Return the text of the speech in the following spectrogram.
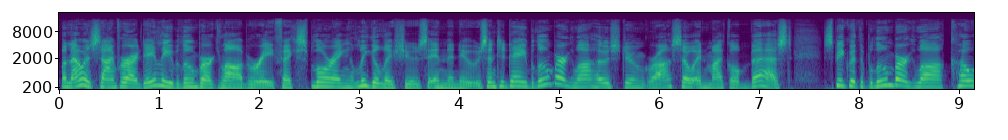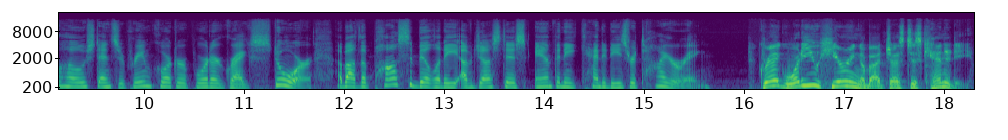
Well, now it's time for our daily Bloomberg Law Brief, exploring legal issues in the news. And today, Bloomberg Law host June Grasso and Michael Best speak with the Bloomberg Law co-host and Supreme Court reporter Greg Stohr about the possibility of Justice Anthony Kennedy's retiring. Greg, what are you hearing about Justice Kennedy?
